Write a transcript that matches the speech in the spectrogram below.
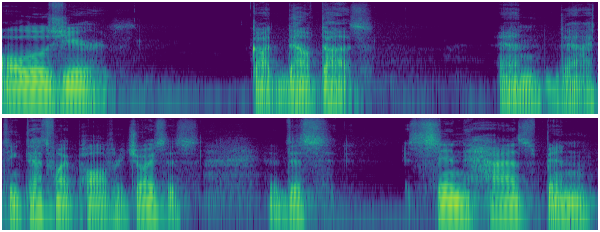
all those years, God now does. And that, I think that's why Paul rejoices. This sin has been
